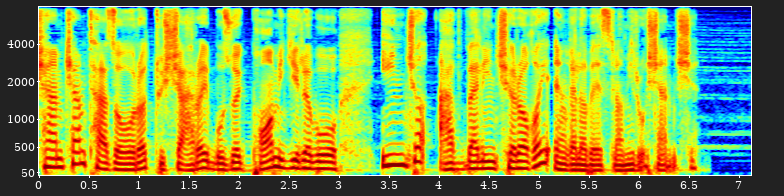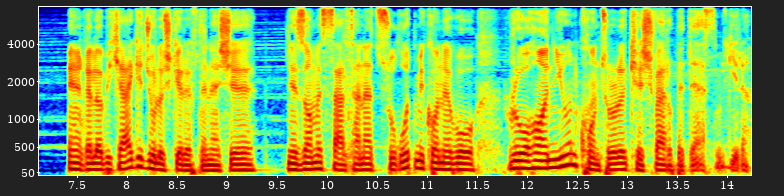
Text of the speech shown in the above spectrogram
کم کم تظاهرات تو شهرهای بزرگ پا می‌گیره و اینجا اولین چراغای انقلاب اسلامی روشن میشه. انقلابی که اگه جلوش گرفته نشه نظام سلطنت سقوط می‌کنه و روحانیون کنترل کشور رو به دست می‌گیرن.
